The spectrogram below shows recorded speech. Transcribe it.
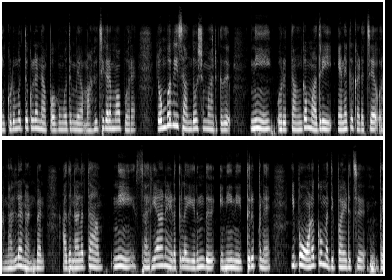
என் குடும்பத்துக்குள்ளே நான் போகும்போது மகிழ்ச்சிகரமாக போகிறேன் ரொம்பவே சந்தோஷமாக இருக்குது. நீ ஒரு தங்கம் மாதிரி எனக்கு கிடைச்ச ஒரு நல்ல நண்பன். அதனால தான் நீ சரியான இடத்துல இருந்து இனி நீ திருப்பின. இப்போ உனக்கும் மதிப்பாயிடுச்சு. இப்போ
